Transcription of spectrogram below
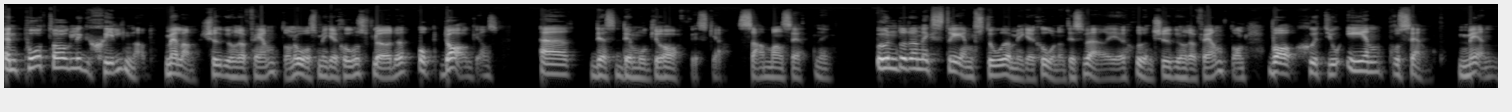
En påtaglig skillnad mellan 2015 års migrationsflöde och dagens är dess demografiska sammansättning. Under den extremt stora migrationen till Sverige runt 2015 var 71% män,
